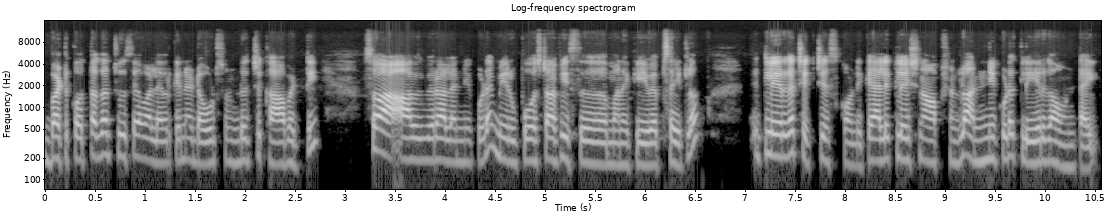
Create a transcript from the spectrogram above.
బట్ కొత్తగా చూసే వాళ్ళు ఎవరికైనా డౌట్స్ ఉండొచ్చు కాబట్టి సో ఆ- ఆ వివరాలన్నీ కూడా మీరు పోస్ట్ ఆఫీస్ మనకి వెబ్సైట్లో క్లియర్గా చెక్ చేసుకోండి. క్యాలిక్యులేషన్ ఆప్షన్లో అన్నీ కూడా క్లియర్గా ఉంటాయి.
